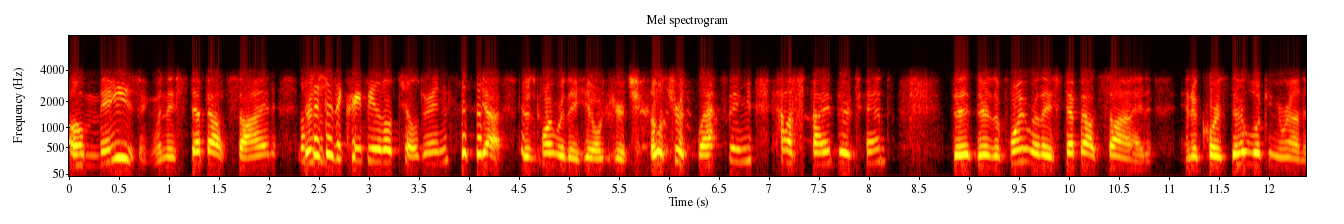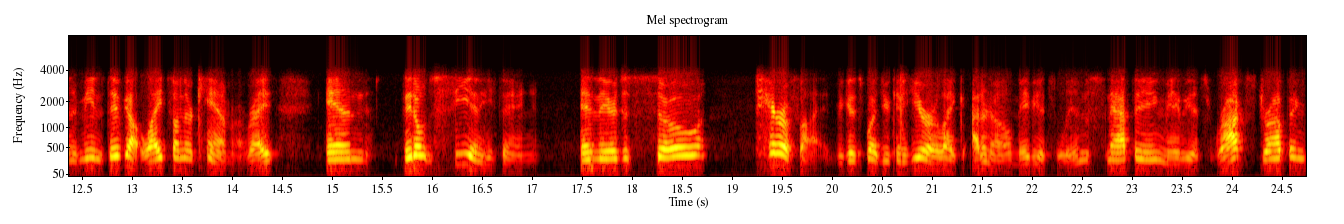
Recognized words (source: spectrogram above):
amazing when they step outside. There's a- especially the creepy little children. yeah, there's a point where they hear, hear children laughing outside their tent. The, there's a point where they step outside, and of course they're looking around, and it means they've got lights on their camera, right? And they don't see anything, and they're just so terrified because what you can hear are like I don't know, maybe it's limbs snapping, maybe it's rocks dropping,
